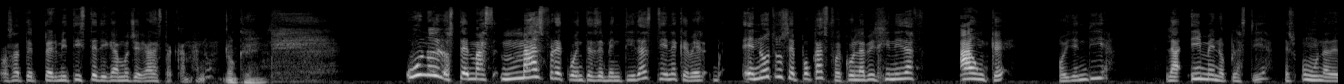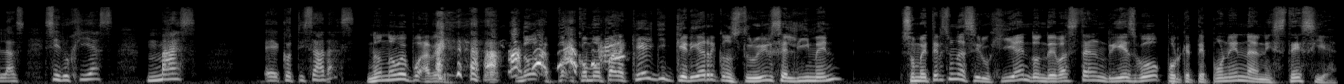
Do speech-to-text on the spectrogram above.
o sea, te permitiste, digamos, llegar a esta cama, ¿no? Ok. Uno de los temas más frecuentes de mentiras tiene que ver, en otras épocas fue con la virginidad, aunque hoy en día la himenoplastía es una de las cirugías más eh, cotizadas. No, no me puedo. A ver. No, como para que alguien quería reconstruirse el himen, someterse a una cirugía en donde vas a estar en riesgo porque te ponen anestesia,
